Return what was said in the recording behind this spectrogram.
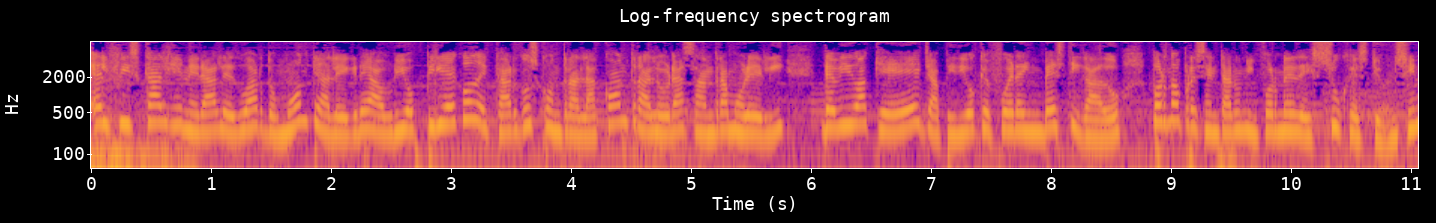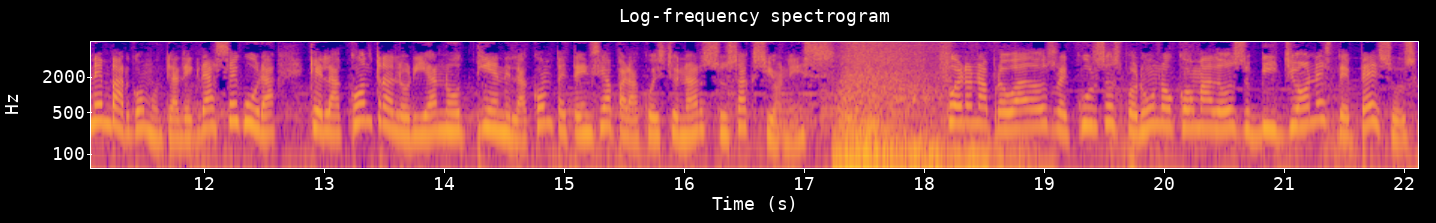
El fiscal general Eduardo Montealegre abrió pliego de cargos contra la contralora Sandra Morelli debido a que ella pidió que fuera investigado por no presentar un informe de su gestión. Sin embargo, Montealegre asegura que la Contraloría no tiene la competencia para cuestionar sus acciones fueron aprobados recursos por 1,2 billones de pesos.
